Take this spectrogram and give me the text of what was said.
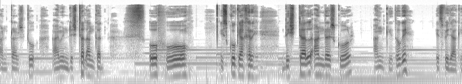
under I mean digital Ankit ओहो, इसको क्या करें? डिजिटल अंडर स्कोर अंकित ओके इस पे जाके।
